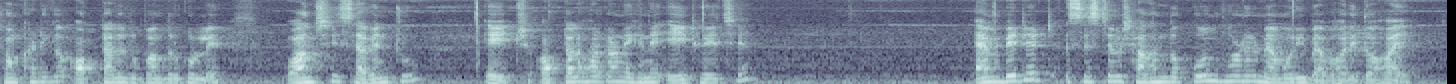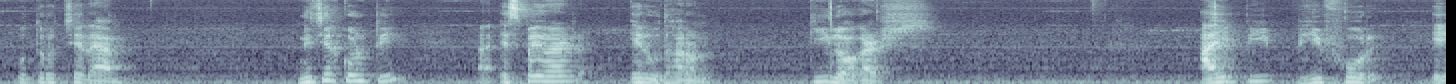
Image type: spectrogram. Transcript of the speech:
সংখ্যাটিকে অক্টালে রূপান্তর করলে one three seven two eight অক্টালে হওয়ার কারণে এখানে এইট হয়েছে। এমবেডেড সিস্টেমে সাধারণত কোন ধরনের মেমোরি ব্যবহৃত হয়? উত্তর হচ্ছে র্যাম নিচের কোনটি স্পাইওয়ার এর উদাহরণ। Key loggers IP V four এ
